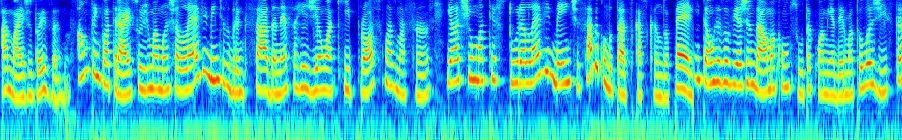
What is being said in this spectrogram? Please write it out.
há mais de dois anos. Há um tempo atrás surgiu uma mancha levemente esbranquiçada nessa região aqui próximo às maçãs e ela tinha uma textura levemente, sabe quando tá descascando a pele? Então resolvi agendar uma consulta com a minha dermatologista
